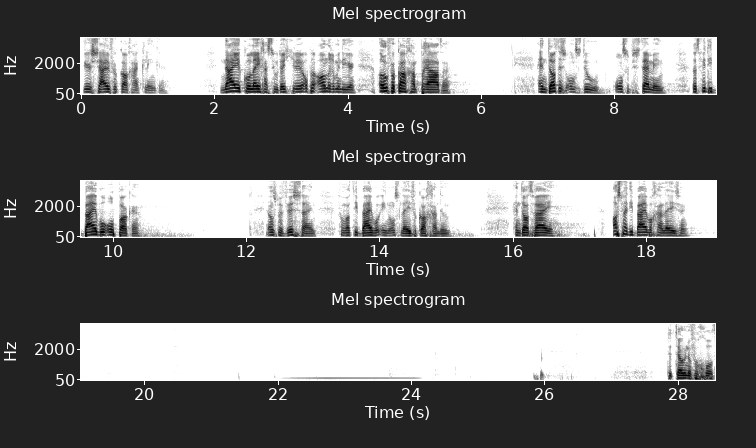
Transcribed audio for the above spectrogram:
weer zuiver kan gaan klinken. Naar je collega's toe, dat je er op een andere manier over kan gaan praten. En dat is ons doel, onze bestemming. Dat we die Bijbel oppakken. En ons bewust zijn van wat die Bijbel in ons leven kan gaan doen. En dat wij, als wij die Bijbel gaan lezen, de tonen van God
